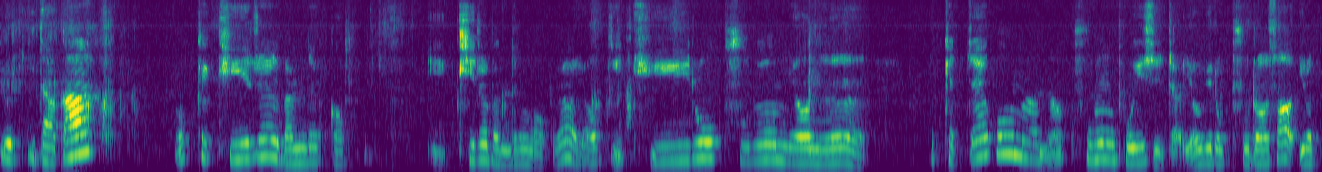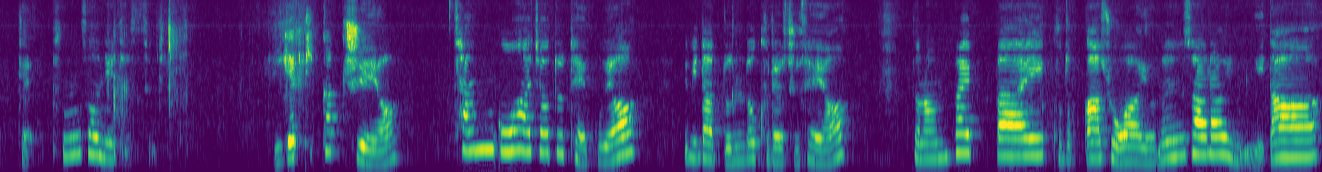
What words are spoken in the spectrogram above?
여기다가 이렇게 귀를 만들 거고 이 귀를 만든 거고요. 여기 뒤로 부르면은 이렇게 쬐고만한 구멍 보이시죠? 여기로 불어서 이렇게 풍선이 됐습니다. 이게 피카츄예요. 참고하셔도 되고요. 여기다 눈도 그려주세요. 그럼 빠이빠이 구독과 좋아요는 사랑입니다.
